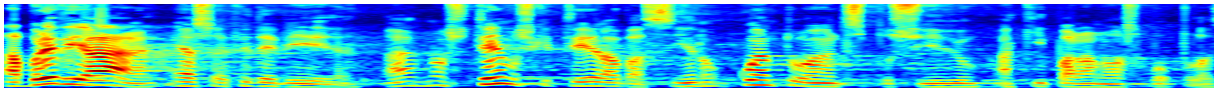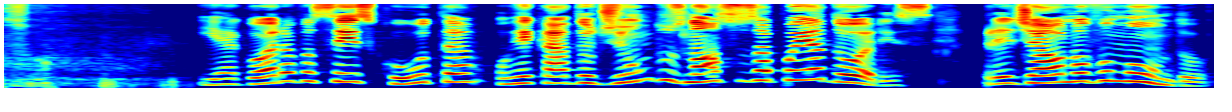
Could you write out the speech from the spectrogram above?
abreviar essa epidemia, é, nós temos que ter a vacina o quanto antes possível aqui para a nossa população. E agora você escuta o recado de um dos nossos apoiadores, Predial Novo Mundo.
